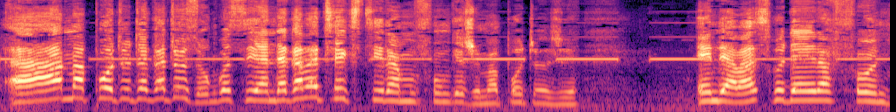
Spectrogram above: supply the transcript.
Haa ah, mapoto takatozongosiya ndakavatextira mufunge zvemapoto zviya. Ende havasi kudayira foni.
